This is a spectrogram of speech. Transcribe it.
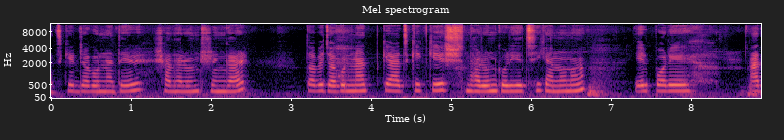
আজকের জগন্নাথের সাধারণ শৃঙ্গার। তবে জগন্নাথকে আজকে কেশ ধারণ করিয়েছি, কেননা এরপরে আজ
